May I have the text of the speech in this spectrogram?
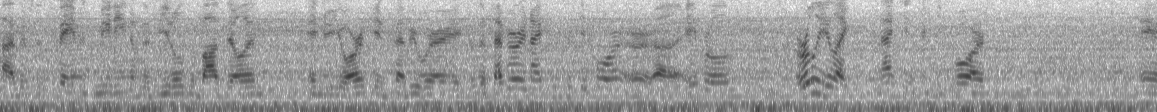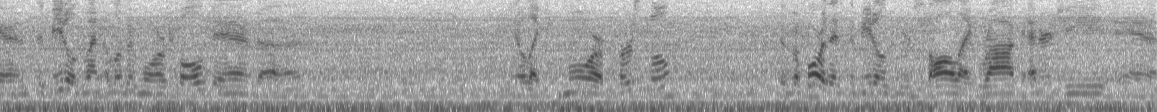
Uh, there's this famous meeting of the Beatles and Bob Dylan in New York in February. Was it February 1964 or uh, April? Early like 1964. And the Beatles went a little bit more folk and uh, you know like more personal. Because before this, the Beatles were just all like rock energy and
